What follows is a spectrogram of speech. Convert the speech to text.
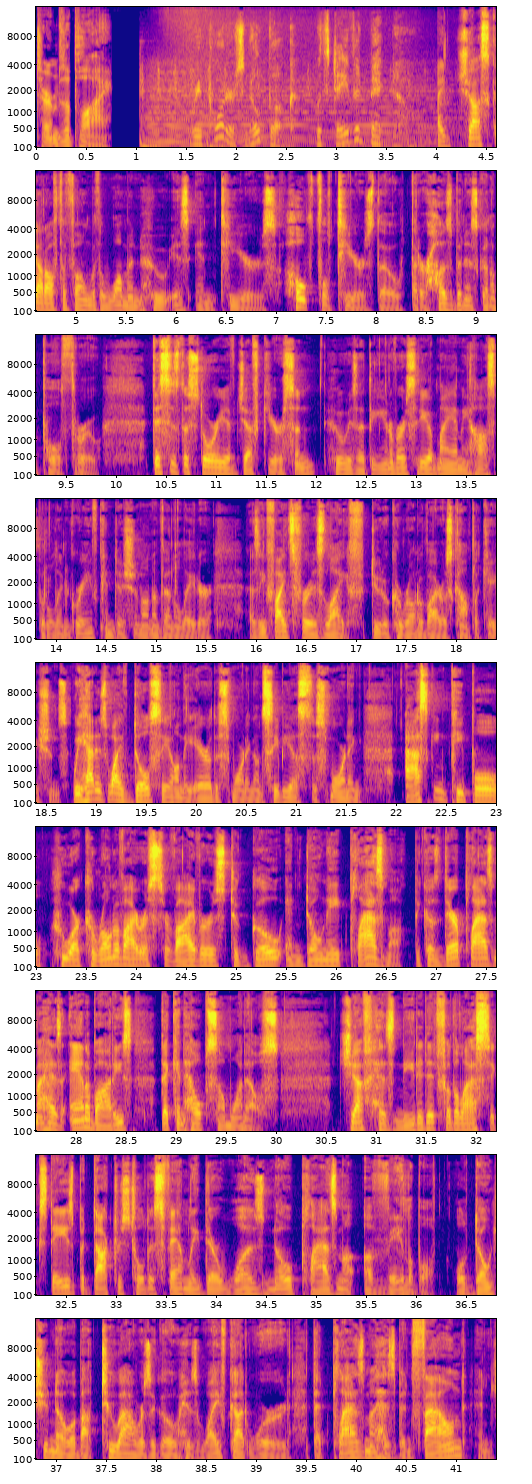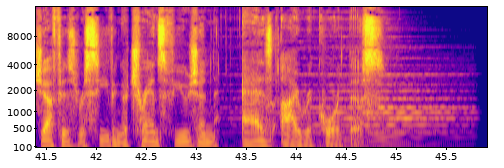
Terms apply. Reporter's Notebook with David Begnaud. I just got off the phone with a woman who is in tears, hopeful tears, though, that her husband is going to pull through. This is the story of Jeff Gerson, who is at the University of Miami Hospital in grave condition on a ventilator as he fights for his life due to coronavirus complications. We had his wife Dulce on the air this morning on CBS This Morning, asking people who are coronavirus survivors to go and donate plasma because their plasma has antibodies that can help someone else. Jeff has needed it for the last six days, but doctors told his family there was no plasma available. Well, don't you know, about two hours ago, his wife got word that plasma has been found and Jeff is receiving a transfusion as I record this.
